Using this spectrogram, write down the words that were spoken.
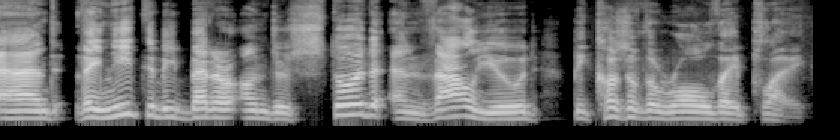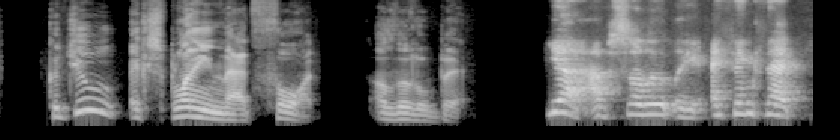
And they need to be better understood and valued because of the role they play. Could you explain that thought a little bit? Yeah, absolutely. I think that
